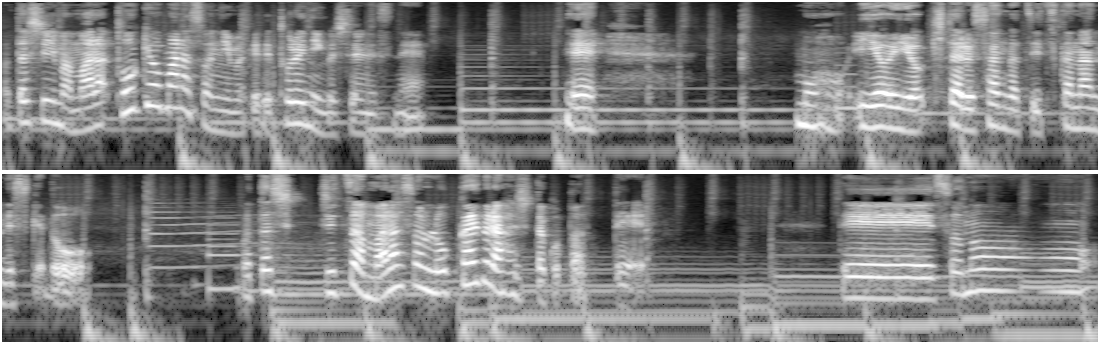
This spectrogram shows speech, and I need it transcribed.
私今マラ、東京マラソンに向けてトレーニングしてるんですね。で、もういよいよ来たる3月5日なんですけど、私実はマラソン6回ぐらい走ったことあって、で、その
